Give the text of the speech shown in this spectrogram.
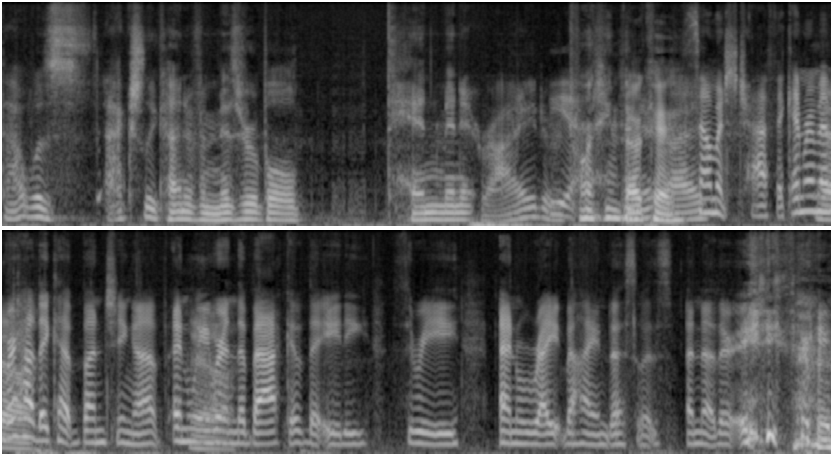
That was actually kind of a miserable 10 minute ride or Yeah. 20 minute Okay. ride. So much traffic. And remember Yeah. how they kept bunching up, and we were in the back of the 83, and right behind us was another 83.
